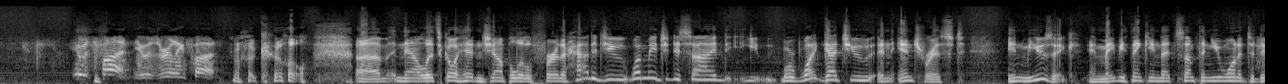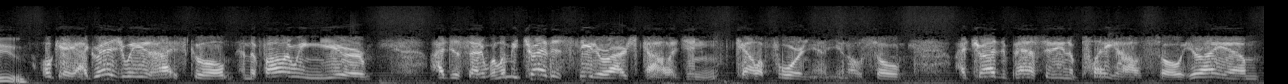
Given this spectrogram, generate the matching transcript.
It was fun. It was really fun. cool. Um, now let's go ahead and jump a little further. How did you? What made you decide? You, or what got you an interest in music, and maybe thinking that's something you wanted to do? Okay, I graduated high school, and the following year, I decided, well, let me try this theater arts college in California, you know. So I tried the Pasadena Playhouse. So here I am,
